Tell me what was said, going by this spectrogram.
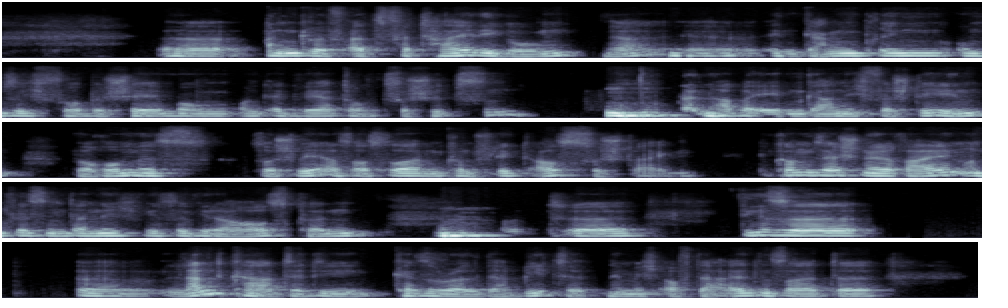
äh, Angriff als Verteidigung ja, äh, in Gang bringen, um sich vor Beschämung und Entwertung zu schützen, mhm. dann aber eben gar nicht verstehen, warum es so schwer ist, aus so einem Konflikt auszusteigen. Die kommen sehr schnell rein und wissen dann nicht, wie sie wieder raus können. Mhm. Und äh, diese äh, Landkarte, die Casserole da bietet, nämlich auf der einen Seite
